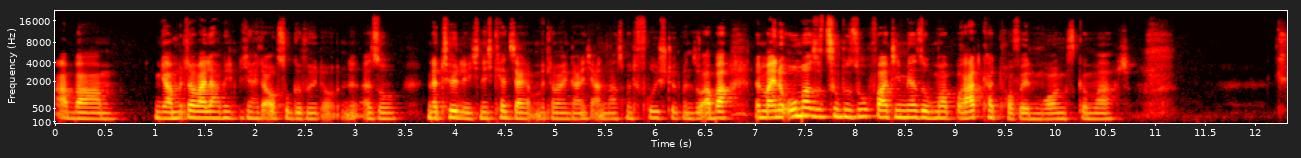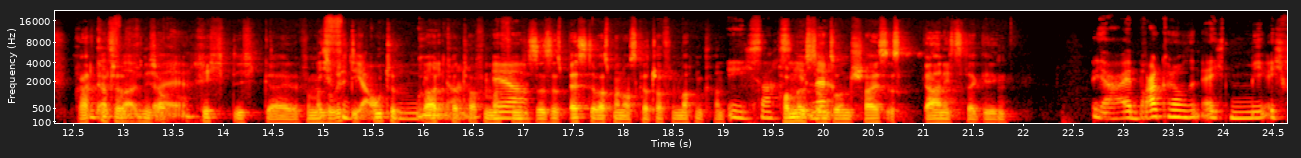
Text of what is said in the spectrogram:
Aber ja, mittlerweile habe ich mich halt auch so gewöhnt. ne? Also natürlich, ich kenne es ja mittlerweile gar nicht anders mit Frühstück und so. Aber wenn meine Oma so zu Besuch war, hat die mir so mal Bratkartoffeln morgens gemacht. Bratkartoffeln finde ich auch richtig geil. Wenn man Ich so richtig gute. Bratkartoffeln macht, Ja. finde ich, ist das das Beste, was man aus Kartoffeln machen kann. Ich sag's Pommes dir, ne? und so ein Scheiß ist gar nichts dagegen. Ja, ey, Bratkartoffeln sind echt mega. Ich,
